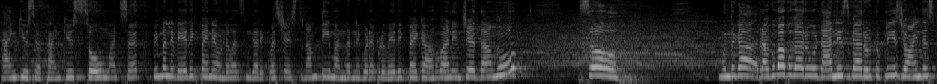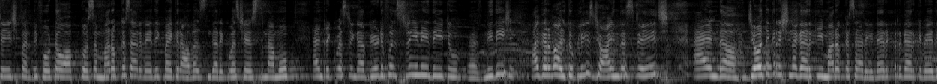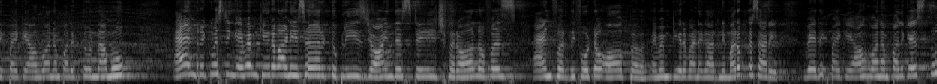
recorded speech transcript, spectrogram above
thank you sir thank you so much sir మిమ్మల్ని వేదిక పైనే ఉండవలసిందిగా రిక్వెస్ట్ చేస్తున్నాం. టీం అందరినీ కూడా ఇప్పుడు వేదిక పైకి ఆహ్వానించేద్దాము. సో ముందుగా రఘుబాబు గారు డానిస్ గారు to please join the stage for the photo op కోసం మరొకసారి వేదిక పైకి రావాల్సిందిగా రిక్వెస్ట్ చేస్తున్నాము. And requesting our beautiful Srinidhi to Nidhi Agarwal to please join the stage and Jyothi Krishna గారికి మరొకసారి డైరెక్టర్ గారికి వేదిక పైకి ఆహ్వానం పలుకుతున్నాము. And requesting MM Keeravani sir to please join the stage for all of us and for the photo op MM Keeravani గారిని మరొక్కసారి వేదికపైకి ఆహ్వానం పలికేస్తూ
